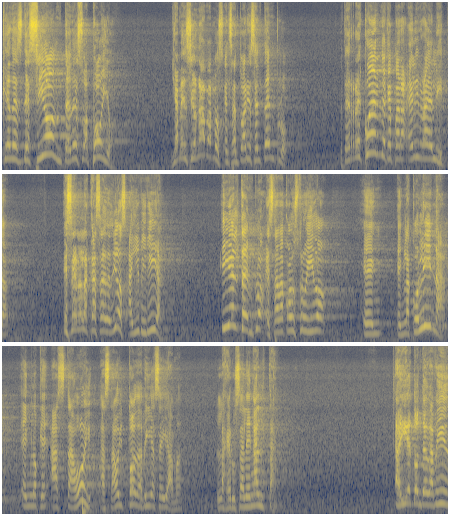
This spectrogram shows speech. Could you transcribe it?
que desde Sión te dé su apoyo. Ya mencionábamos, el santuario es el templo. Te recuerde que para el israelita, esa era la casa de Dios, allí vivía. Y el templo estaba construido en, en la colina, en lo que hasta hoy, hasta hoy todavía se llama la Jerusalén alta. Ahí es donde David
